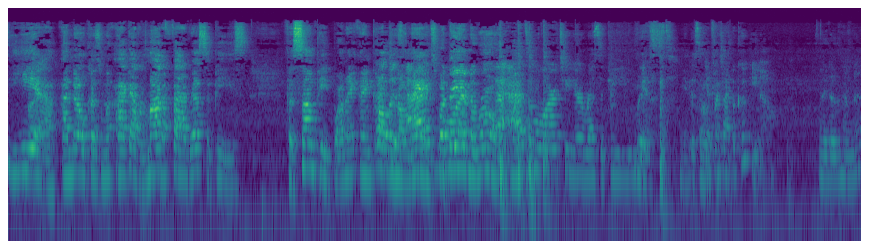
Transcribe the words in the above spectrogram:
Yeah, I know because I got to modify recipes for some people. I ain't, I ain't calling no names, but they're in the room. That adds more to your recipe list. Yeah, It's a okay. different type of cookie now, and it doesn't have nuts.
